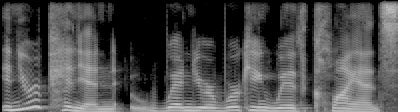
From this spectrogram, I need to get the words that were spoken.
in your opinion, when you're working with clients,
